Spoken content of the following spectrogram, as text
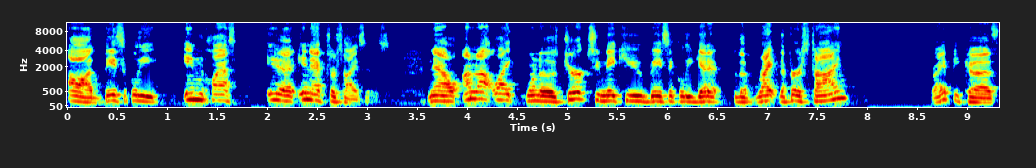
uh, basically in class, uh, in exercises. Now, I'm not like one of those jerks who make you basically get it for the right the first time, right? Because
